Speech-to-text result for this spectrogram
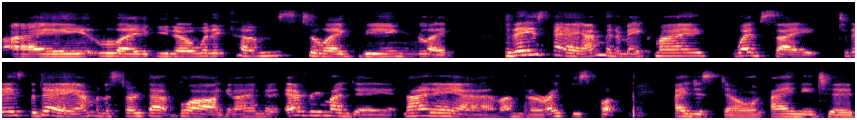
I like, you know, when it comes to like being like, today's day, I'm going to make my website. Today's the day I'm going to start that blog. And I'm going to, every Monday at 9 a.m., I'm going to write this blog. I just don't. I need to,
